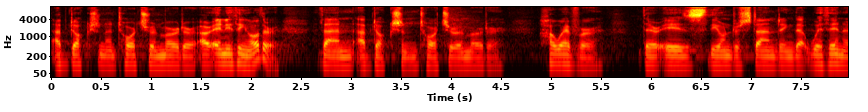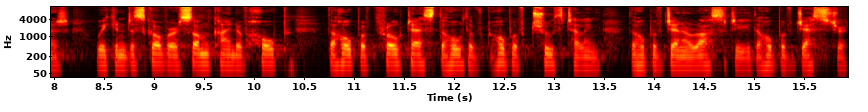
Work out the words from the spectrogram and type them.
abduction and torture and murder are anything other than abduction, torture, and murder. However, there is the understanding that within it we can discover some kind of hope the hope of protest, the hope of, hope of truth telling, the hope of generosity, the hope of gesture,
